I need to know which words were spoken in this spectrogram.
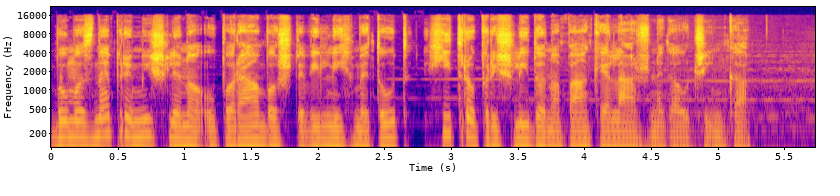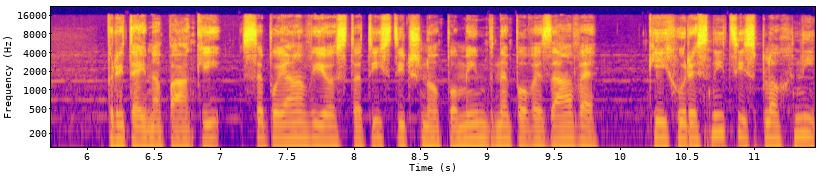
bomo z nepremišljeno uporabo številnih metod hitro prišli do napake lažnega učinka. Pri tej napaki se pojavijo statistično pomembne povezave, ki jih v resnici sploh ni.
